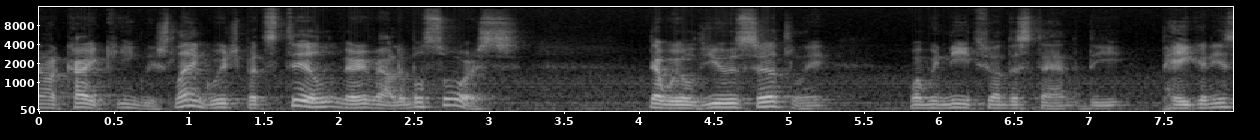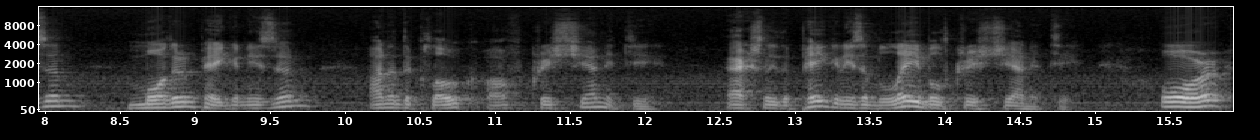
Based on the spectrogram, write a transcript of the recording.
archaic English language, but still very valuable source that we'll use certainly when we need to understand the paganism, modern paganism, under the cloak of Christianity. Actually, the paganism labeled Christianity. Or,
